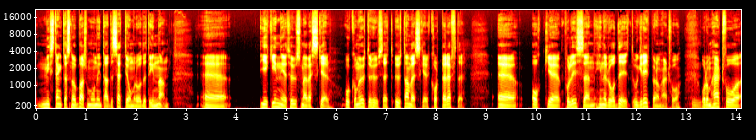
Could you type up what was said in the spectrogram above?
misstänkta snubbar som hon inte hade sett i området innan eh, gick in i ett hus med väskor och kom ut ur huset utan väskor kort därefter. Eh, och eh, polisen hinner då dit och griper de här två. Mm. Och de här två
